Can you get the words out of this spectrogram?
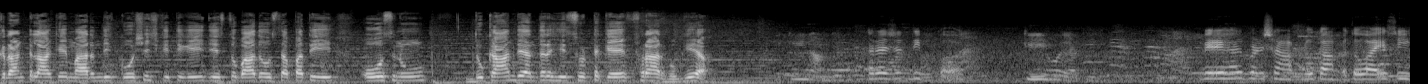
ਕਰੰਟ ਲਾ ਕੇ ਮਾਰਨ ਦੀ ਕੋਸ਼ਿਸ਼ ਕੀਤੀ ਗਈ ਜਿਸ ਤੋਂ ਬਾਅਦ ਉਸ ਦਾ ਪਤੀ ਉਸ ਨੂੰ ਦੁਕਾਨ ਦੇ ਅੰਦਰ ਹੀ ਸੁੱਟ ਕੇ ਫਰਾਰ ਹੋ ਗਿਆ। ਕੀ ਨਾਮ ਜੀ? ਰਜਨਦੀਪ ਕੌਰ। ਕੀ ਹੋਇਆ ਕੀ? ਮੇਰੇ ਹਸਬੰਡ ਸ਼ਾਮ ਨੂੰ ਕੰਮ ਤੋਂ ਆਏ ਸੀ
